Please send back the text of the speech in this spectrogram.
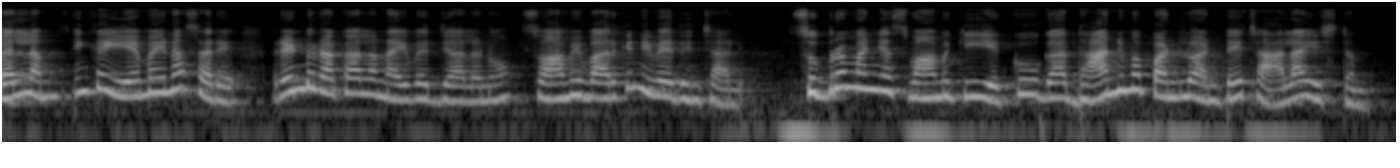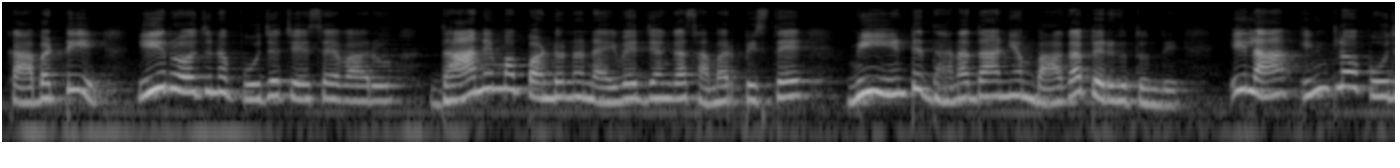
బెల్లం ఇంకా ఏమైనా సరే రెండు రకాల నైవేద్యాలను స్వామివారికి నివేదించాలి. సుబ్రహ్మణ్య స్వామికి ఎక్కువగా దానిమ్మ పండ్లు అంటే చాలా ఇష్టం. కాబట్టి ఈ రోజున పూజ చేసేవారు దానిమ్మ పండును నైవేద్యంగా సమర్పిస్తే మీ ఇంటి ధనధాన్యం బాగా పెరుగుతుంది. ఇలా ఇంట్లో పూజ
